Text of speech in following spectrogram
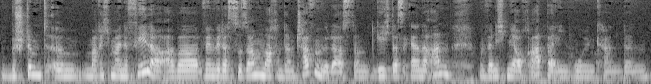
bestimmt ähm, mache ich meine Fehler, aber wenn wir das zusammen machen, dann schaffen wir das, dann gehe ich das gerne an. Und wenn ich mir auch Rat bei Ihnen holen kann, dann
